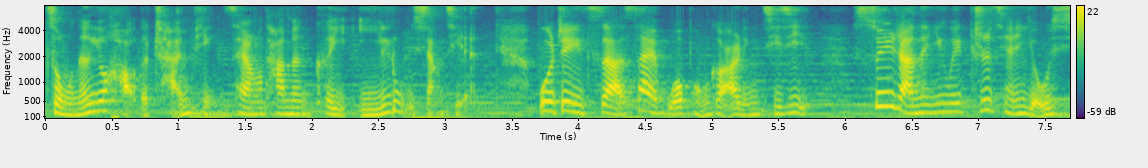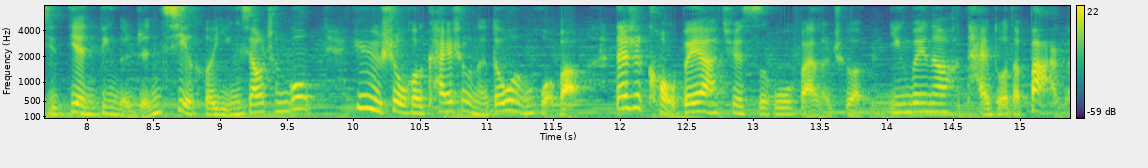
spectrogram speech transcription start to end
总能有好的产品，才让他们可以一路向前。不过这一次啊，《赛博朋克2077》虽然呢，因为之前游戏奠定的人气和营销成功，预售和开售呢都很火爆，但是口碑啊却似乎翻了车，因为呢太多的 bug，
